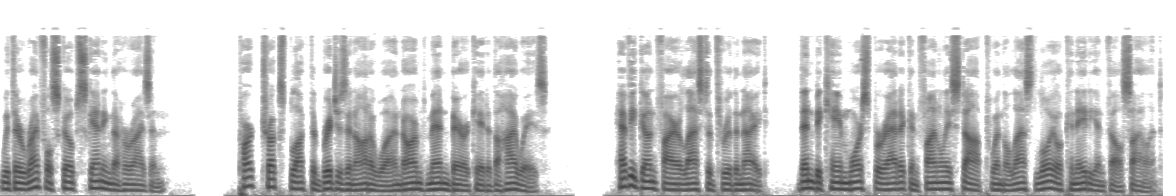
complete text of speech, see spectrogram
with their rifle scopes scanning the horizon. Parked trucks blocked the bridges in Ottawa and armed men barricaded the highways. Heavy gunfire lasted through the night, then became more sporadic and finally stopped when the last loyal Canadian fell silent.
